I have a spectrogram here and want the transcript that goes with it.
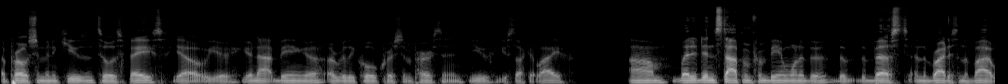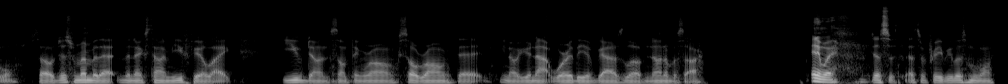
approach him and accuse him to his face. Yo, you're you're not being a, a really cool Christian person. You you suck at life. Um, but it didn't stop him from being one of the, the, the best and the brightest in the Bible. So just remember that the next time you feel like you've done something wrong, so wrong that you know you're not worthy of God's love. None of us are. Anyway, just a, that's a freebie. Let's move on.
